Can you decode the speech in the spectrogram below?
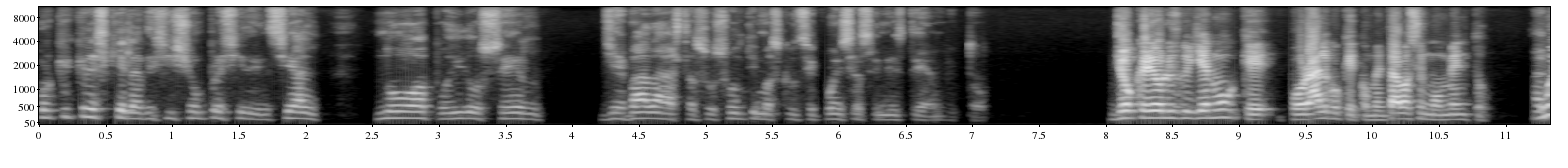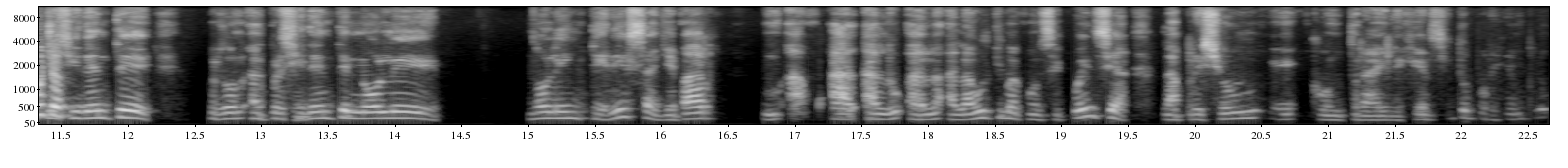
¿por qué crees que la decisión presidencial no ha podido ser llevada hasta sus últimas consecuencias en este ámbito? Yo creo, Luis Guillermo, que por algo que comentaba hace un momento. Al presidente, perdón, al presidente no, le, no le interesa llevar a, la última consecuencia, la presión eh, contra el ejército, por ejemplo?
